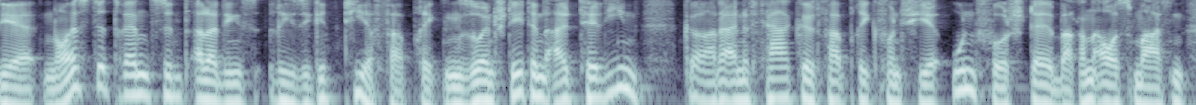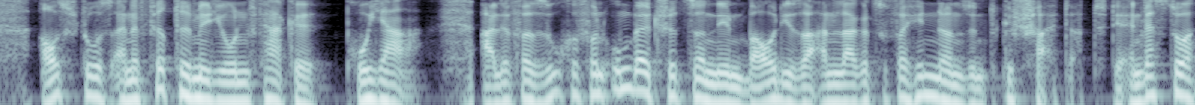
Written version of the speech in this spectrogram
Der neueste Trend sind allerdings riesige Tierfabriken. So entsteht in Alt-Tellin gerade eine Ferkelfabrik von schier unvorstellbaren Ausmaßen. Ausstoß eine Viertelmillion Ferkel pro Jahr. Alle Versuche von Umweltschützern, den Bau dieser Anlage zu verhindern, sind gescheitert. Der Investor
